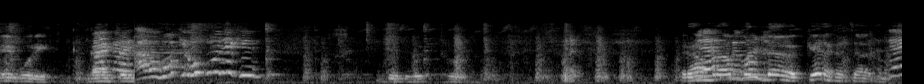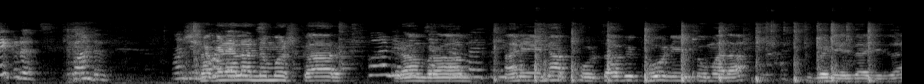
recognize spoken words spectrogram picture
ए बोरी. काय गायचं. अहो, हो की उकळू दे की. दूध दूध थोडं. राम राम म्हणलं केलं का चालू दे इकडं भांड. म्हणजे सगळ्याला नमस्कार. राम चक्कर राम. आणि नागपूरचा बी फोन येईल तुम्हाला. गणेश दाजीचा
